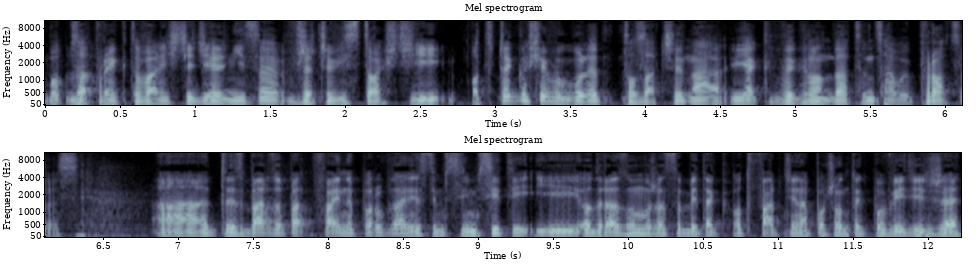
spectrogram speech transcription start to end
bo zaprojektowaliście dzielnicę w rzeczywistości, od czego się w ogóle to zaczyna? Jak wygląda ten cały proces? A to jest bardzo fajne porównanie z tym SimCity i od razu można sobie tak otwarcie na początek powiedzieć, że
